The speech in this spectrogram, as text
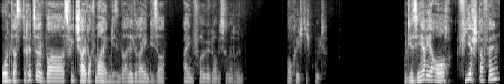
Und das dritte war Sweet Child of Mine. Die sind alle drei in dieser einen Folge, glaube ich, sogar drin. Auch richtig gut. Und die Serie auch vier Staffeln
